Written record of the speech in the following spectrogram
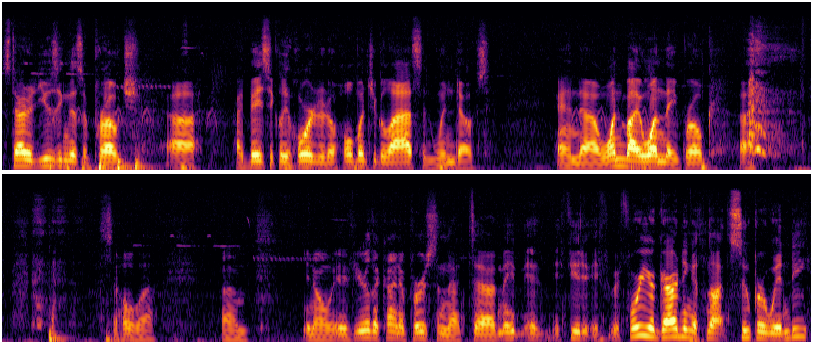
started using this approach, uh, I basically hoarded a whole bunch of glass and windows. And uh, one by one they broke. so uh, um, you know, if you're the kind of person that uh, maybe if you if for your gardening it's not super windy,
